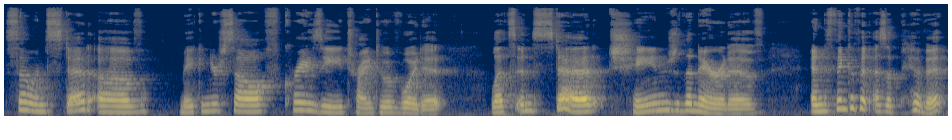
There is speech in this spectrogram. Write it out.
So instead of making yourself crazy trying to avoid it, let's instead change the narrative and think of it as a pivot,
